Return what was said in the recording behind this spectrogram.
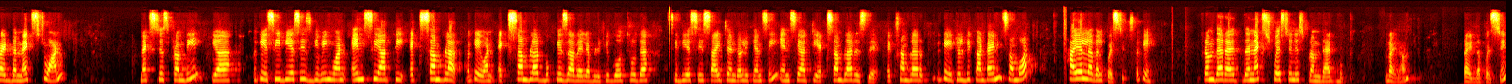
write the next one. Next is from the, yeah, okay, CBS is giving one NCERT exemplar. Okay, one exemplar book is available. If you go through the CBSE site and all, you can see NCERT exemplar is there. Exemplar, okay, it will be containing somewhat higher level questions. Okay, from that, I- the next question is from that book. Write down, write the question.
